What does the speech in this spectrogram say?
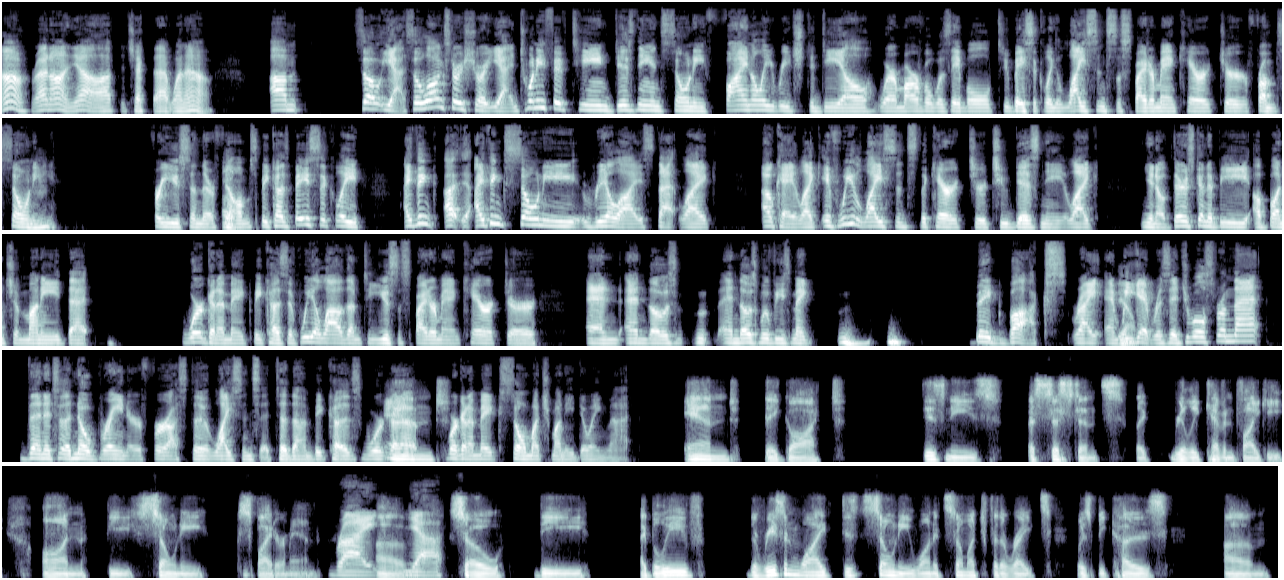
Oh, right on. Yeah, I'll have to check that one out. Um, so yeah, so long story short, yeah, in 2015, Disney and Sony finally reached a deal where Marvel was able to basically license the Spider-Man character from Sony mm-hmm. for use in their Oh. films because basically, I think I, I think Sony realized that like, okay, like if we license the character to Disney, like you know, there's going to be a bunch of money that we're going to make because if we allow them to use the Spider-Man character and and those and those movies make big bucks, right? And we get residuals from that, then it's a no-brainer for us to license it to them because we're going to we're going to make so much money doing that. and they got Disney's assistants, like really Kevin Feige, on the Sony Spider-Man. Right. Um, yeah. So the, I believe, the reason why Sony wanted so much for the rights was because um,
